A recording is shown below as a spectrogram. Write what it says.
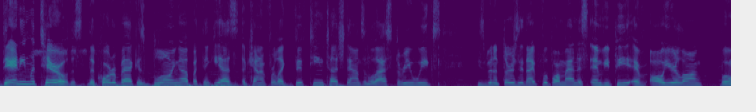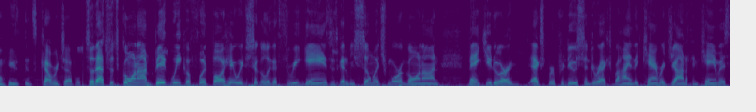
Danny Matero. The, the quarterback is blowing up. I think he has accounted for like 15 touchdowns in the last three weeks. He's been a Thursday Night Football Madness MVP every, all year long. Boom, he's, it's Calvary Chapel. So that's what's going on. Big week of football here. We just took a look at three games. There's going to be so much more going on. Thank you to our expert producer and director behind the camera, Jonathan Khamis.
